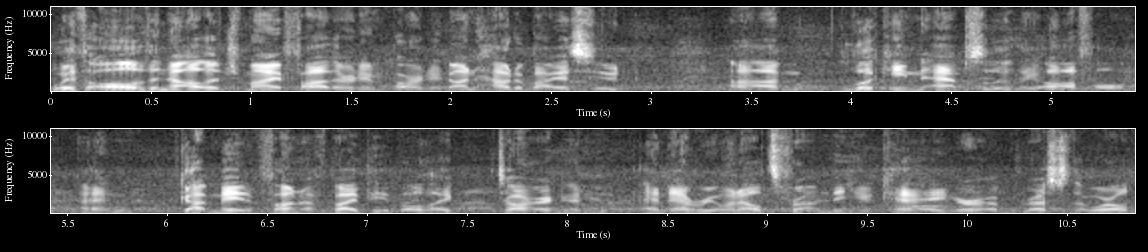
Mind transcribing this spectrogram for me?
with all of the knowledge my father had imparted on how to buy a suit, um, looking absolutely awful, and got made fun of by people like Tarek and, and everyone else from the UK, Europe, rest of the world.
